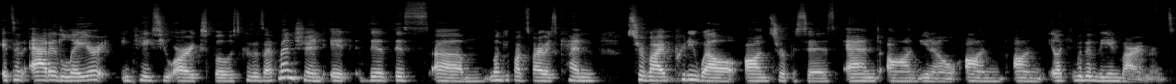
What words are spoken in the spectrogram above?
it's an added layer in case you are exposed. Because as I've mentioned, it the, this um, monkeypox virus can survive pretty well on surfaces and on, you know, on on like within the environment.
